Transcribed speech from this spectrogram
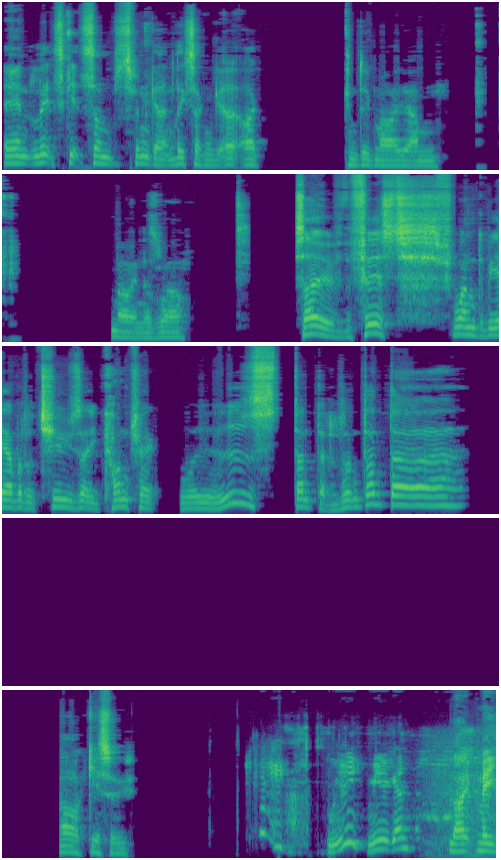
And let's get some spin going. At least I can go, I can do my um mowing as well. So the first one to be able to choose a contract was dun dun dun dun dun. Oh, guess who? Really? Me again? No, me.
